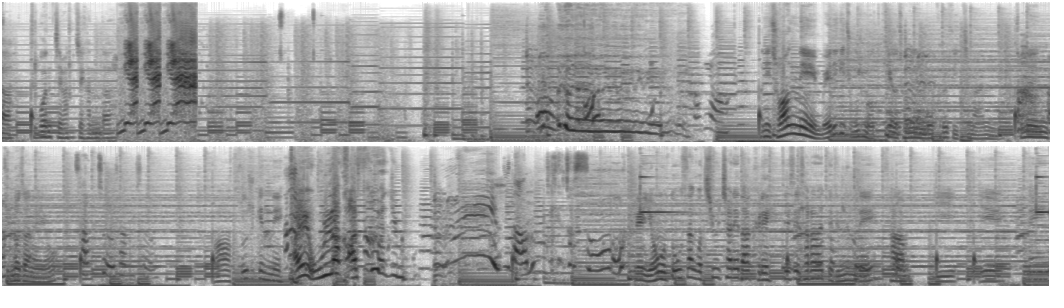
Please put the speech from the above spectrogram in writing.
각오해라 두 번째 박제 간다. 아니 저항님 메릭이 죽으시면 어떡해요 저는 뭐 그럴 수 있지만 저는 딜러잖아요 3초 3초 아 또 죽겠네 아니 올라갔어야지 나안 움직여줬어 그래 영웅 똥 싼 거 치울 차례다 그래 슬슬 살아날 때 됐는데 3 2 1 땡.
